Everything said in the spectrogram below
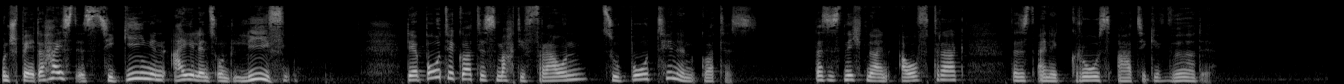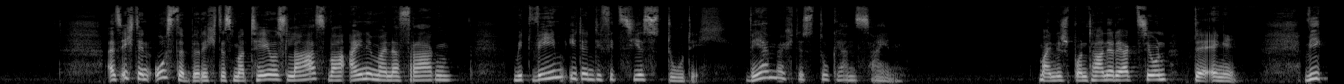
Und später heißt es, sie gingen eilends und liefen. Der Bote Gottes macht die Frauen zu Botinnen Gottes. Das ist nicht nur ein Auftrag, das ist eine großartige Würde. Als ich den Osterbericht des Matthäus las, war eine meiner Fragen, mit wem identifizierst du dich? Wer möchtest du gern sein? Meine spontane Reaktion, der Engel. Wie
